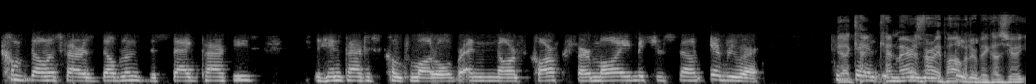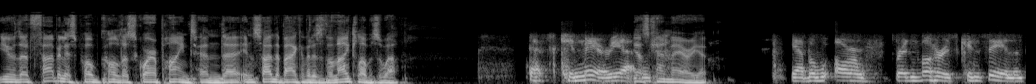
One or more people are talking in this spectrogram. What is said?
come down as far as Dublin, the stag parties, the hen parties come from all over, and North Cork, Fermoy, Mitchelstown, everywhere. Yeah, Ken, Kenmare is very popular because you you have that fabulous pub called the Square Pint, and uh, inside the back of it is the nightclub as well. That's Kenmare, yeah. Yes, Kenmare, yeah. Yeah, but our bread and butter is Kinsale, and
